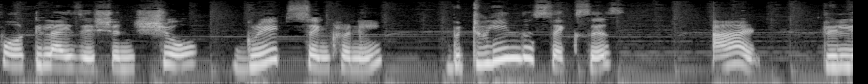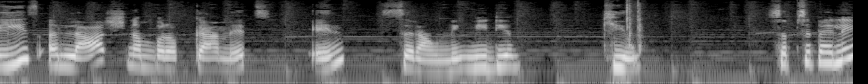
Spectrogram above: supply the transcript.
fertilisation show great synchrony between the sexes and release a large number of gametes in surrounding medium क्यों सबसे पहले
